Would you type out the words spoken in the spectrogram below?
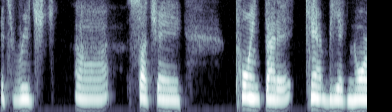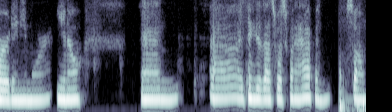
it's reached uh, such a point that it can't be ignored anymore you know and uh, I think that that's what's going to happen. So,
